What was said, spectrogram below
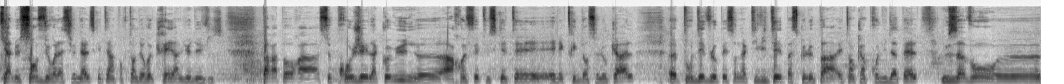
qui a le sens du relationnel, ce qui était important de recréer un lieu de vie. Par rapport à ce projet, la commune euh, a refait tout ce qui était électrique dans ce local euh, pour développer son activité, parce que le pain étant qu'un produit d'appel, nous avons euh,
